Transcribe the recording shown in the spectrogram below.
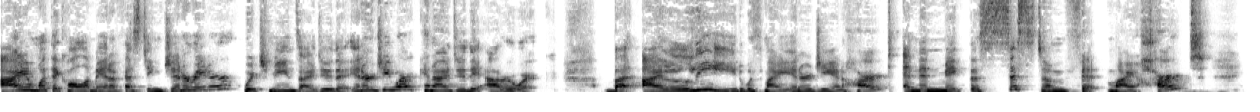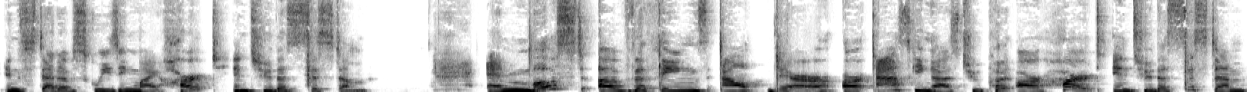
I am what they call a manifesting generator, which means I do the energy work and I do the outer work. But I lead with my energy and heart and then make the system fit my heart instead of squeezing my heart into the system. And most of the things out there are asking us to put our heart into the system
